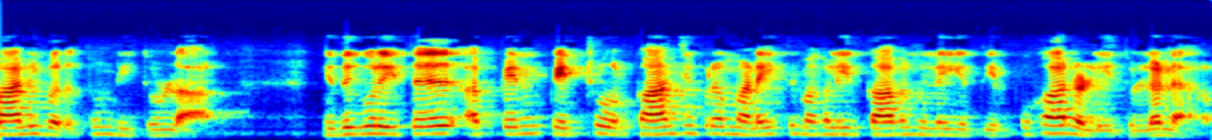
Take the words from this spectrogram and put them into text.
வாலிபர் துண்டித்துள்ளார். இதுகுறித்து அப்பெண் பெற்றோர் காஞ்சிபுரம் அனைத்து மகளிர் காவல் நிலையத்தில் புகார் அளித்துள்ளனர்.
